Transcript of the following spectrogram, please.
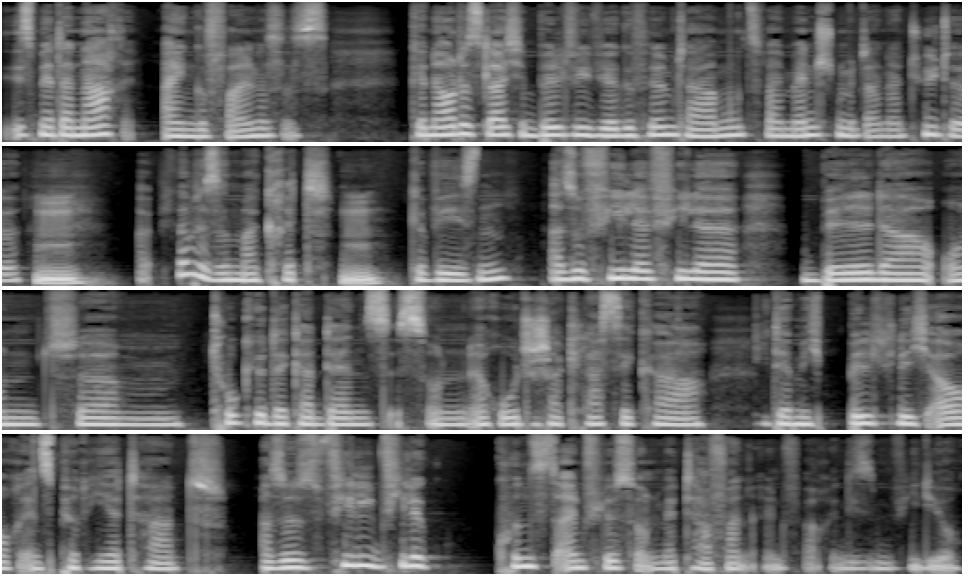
ist mir danach eingefallen, das ist genau das gleiche Bild, wie wir gefilmt haben, zwei Menschen mit einer Tüte. Hm, Ich glaube, das ist Magritte hm. gewesen. Also viele, viele Bilder und ähm, Tokyo Dekadenz ist so ein erotischer Klassiker, der mich bildlich auch inspiriert hat. Also viel, viele Kunsteinflüsse und Metaphern einfach in diesem Video.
